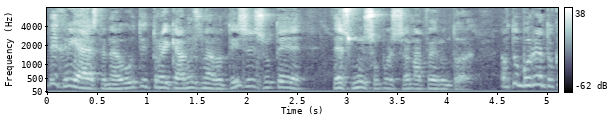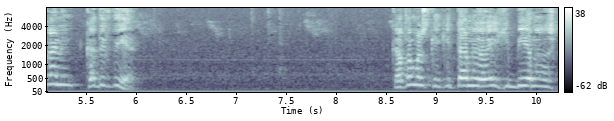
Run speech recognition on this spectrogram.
Δεν χρειάζεται να ούτε τροϊκανούς να ρωτήσεις ούτε θεσμούς όπως σας αναφέρουν τώρα. Αυτό μπορεί να το κάνει κατευθείαν. Καθόμαστε και κοιτάμε, έχει μπει ένας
